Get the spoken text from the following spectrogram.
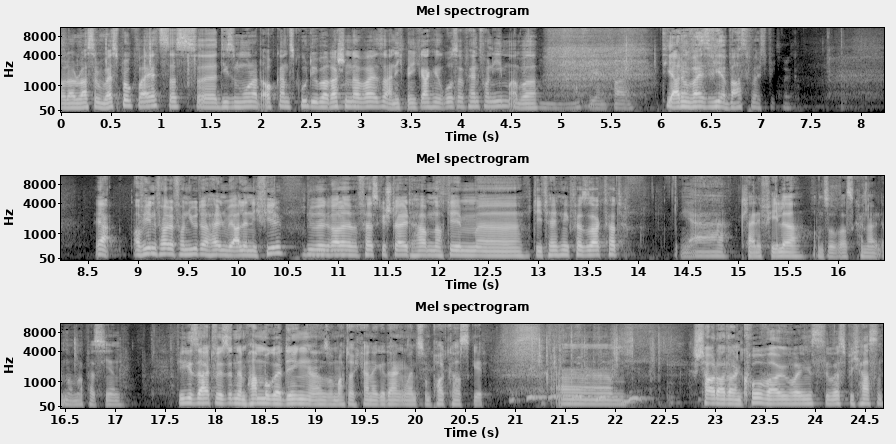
oder Russell Westbrook war jetzt das äh, diesen Monat auch ganz gut überraschenderweise. Eigentlich bin ich gar kein großer Fan von ihm, aber Auf jeden Fall. die Art und Weise, wie er Basketball spielt. Ja, auf jeden Fall von Utah halten wir alle nicht viel, wie wir gerade festgestellt haben, nachdem äh, die Technik versagt hat. Ja, kleine Fehler und sowas kann halt immer mal passieren. Wie gesagt, wir sind im Hamburger Ding, also macht euch keine Gedanken, wenn es um Podcast geht. Ähm, Shoutout an Kova übrigens, du wirst mich hassen.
